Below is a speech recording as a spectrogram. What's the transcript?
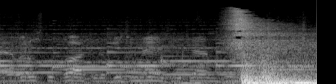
Agora os culpados, o beatman, o Jeremy.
